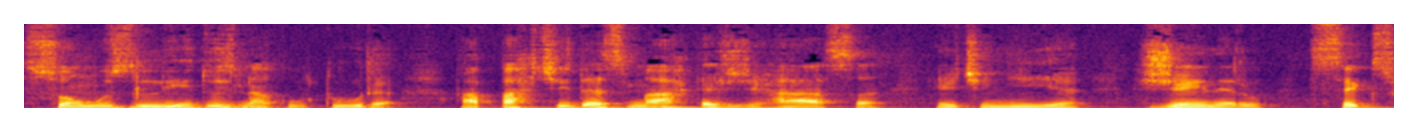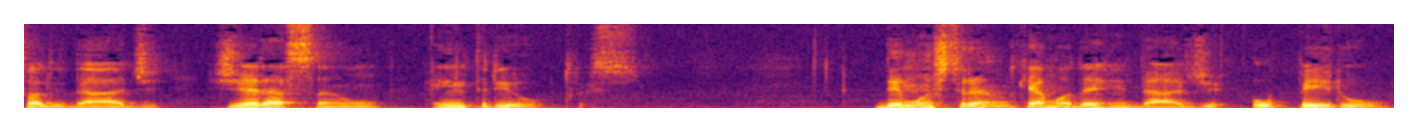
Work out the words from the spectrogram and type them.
somos lidos na cultura a partir das marcas de raça, etnia, gênero, sexualidade, geração, entre outras demonstrando que a modernidade operou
